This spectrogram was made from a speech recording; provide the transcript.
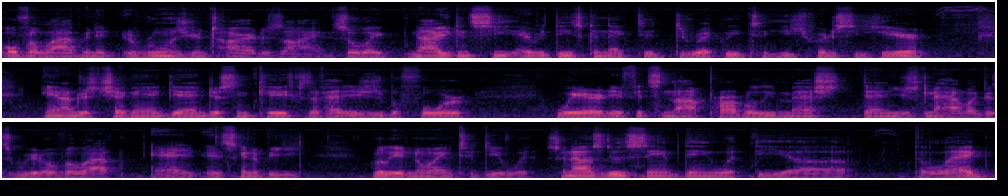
overlap and it, it ruins your entire design. So like now you can see everything's connected directly to each vertex here. And I'm just checking again just in case because I've had issues before where if it's not properly meshed then you're just gonna have like this weird overlap and it's gonna be really annoying to deal with. So now let's do the same thing with the uh, the leg.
